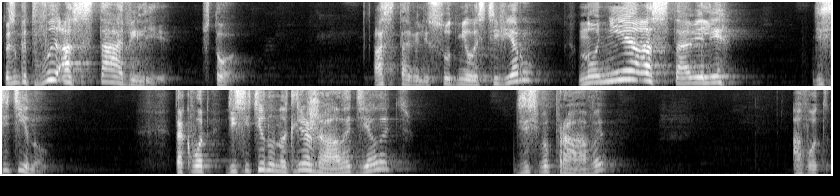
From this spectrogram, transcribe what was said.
То есть он говорит, вы оставили что? Оставили суд милости веру, но не оставили десятину. Так вот, десятину надлежало делать, здесь вы правы, а вот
